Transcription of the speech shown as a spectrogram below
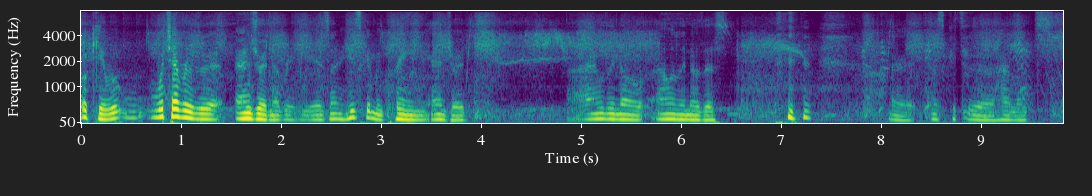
Okay, whichever the Android number he is, I mean, he's gonna be playing Android. I only know, I only know this. All right, let's get to the highlights.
